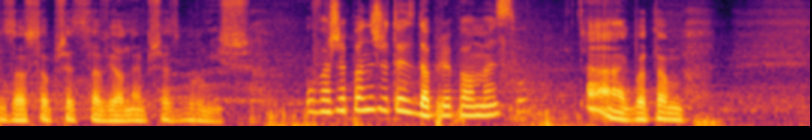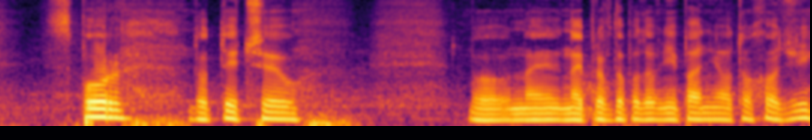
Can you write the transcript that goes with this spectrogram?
został przedstawiony przez burmistrza. Uważa pan, że to jest dobry pomysł? Tak, bo tam spór dotyczył, bo naj, najprawdopodobniej pani o to chodzi,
